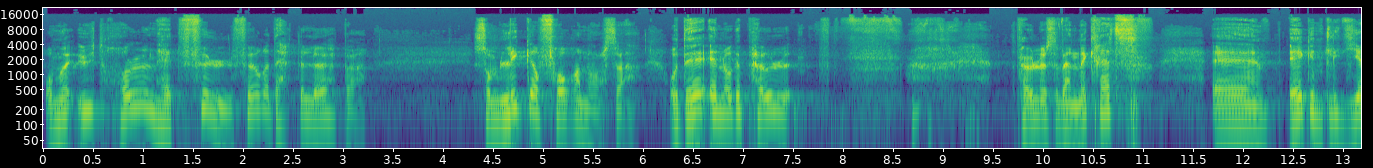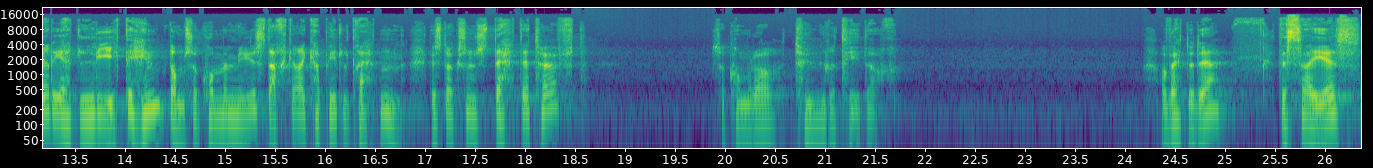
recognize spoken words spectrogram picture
Og med utholdenhet fullføre dette løpet som ligger foran oss. Og det er noe Paul Paulus' vennekrets eh, egentlig gir de et lite hint om, som kommer mye sterkere i kapittel 13. Hvis dere syns dette er tøft, så kommer det tyngre tider. Og vet du det? Det sies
